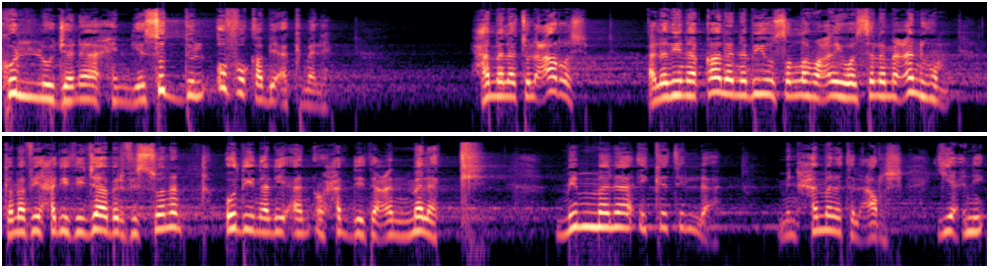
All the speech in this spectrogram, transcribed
كل جناح يسد الأفق بأكمله. حملة العرش الذين قال النبي صلى الله عليه وسلم عنهم كما في حديث جابر في السنن أذن لي أن أحدث عن ملك من ملائكة الله. من حملة العرش يعني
